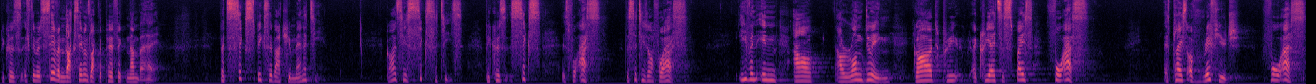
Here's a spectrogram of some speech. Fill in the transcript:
Because if there were seven, like seven's like the perfect number, hey? But six speaks about humanity. God says six cities because six is for us. The cities are for us. Even in our, our wrongdoing, God pre, uh, creates a space for us, a place of refuge for us.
